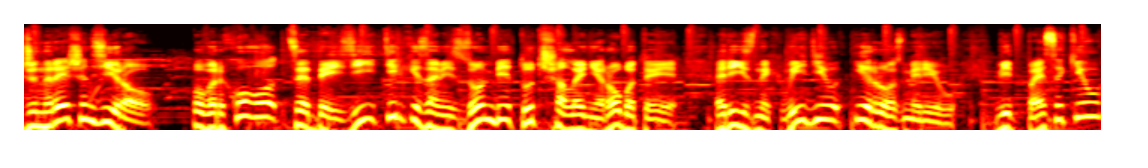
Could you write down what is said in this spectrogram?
Generation Zero. Поверхово це DayZ, тільки замість зомбі тут шалені роботи різних видів і розмірів, від песиків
